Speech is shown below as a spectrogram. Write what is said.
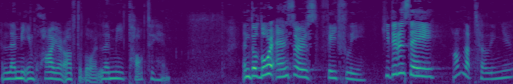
and let me inquire of the Lord. Let me talk to Him. And the Lord answers faithfully. He didn't say, I'm not telling you.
